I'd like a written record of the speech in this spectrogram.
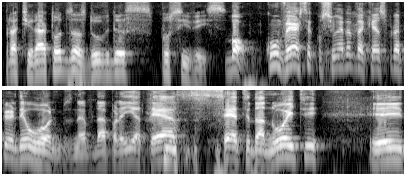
para tirar todas as dúvidas possíveis. Bom, conversa com o senhor era daquelas para perder o ônibus, né? Dá para ir até às sete da noite e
